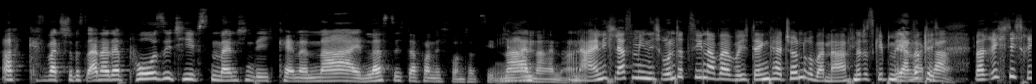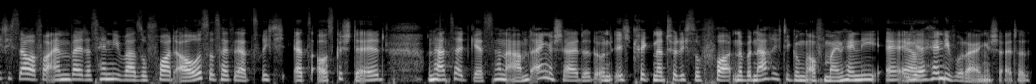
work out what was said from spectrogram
Ach Quatsch, du bist einer der positivsten Menschen, die ich kenne. Nein, lass dich davon nicht runterziehen. Nein, Ja, nein, nein. Nein, ich lasse mich nicht runterziehen, aber ich denke halt schon drüber nach. Ne? Das gibt mir Ja, wirklich. klar. War richtig, richtig sauer. Vor allem, weil das Handy war sofort aus. Das heißt, er hat's richtig, er hat's ausgestellt und hat seit gestern Abend eingeschaltet. Und ich krieg natürlich sofort eine Benachrichtigung auf mein Handy. Äh, Ja. Ihr Handy wurde eingeschaltet.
